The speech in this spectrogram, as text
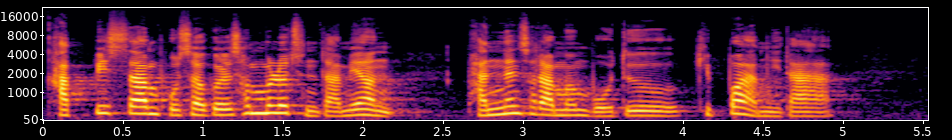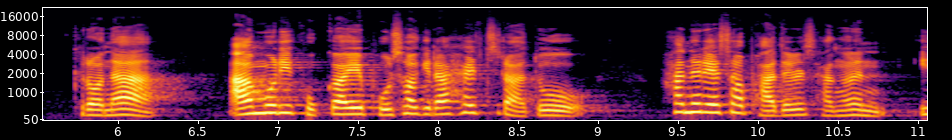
값비싼 보석을 선물로 준다면 받는 사람은 모두 기뻐합니다. 그러나 아무리 고가의 보석이라 할지라도 하늘에서 받을 상은 이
